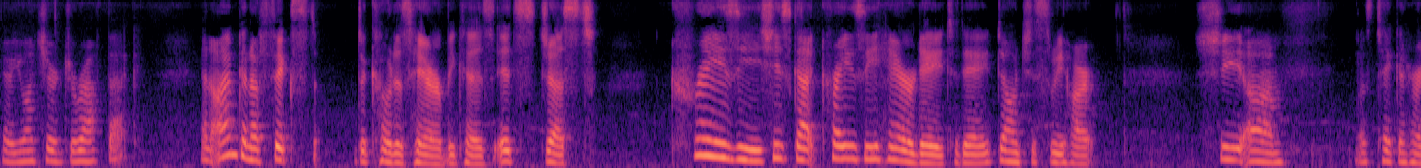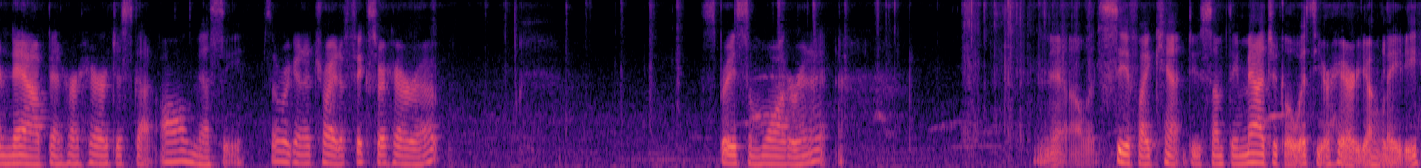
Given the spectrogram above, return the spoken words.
Here, you want your giraffe back? And I'm going to fix Dakota's hair because it's just crazy. She's got crazy hair day today, don't you, sweetheart? She um was taking her nap and her hair just got all messy. So we're going to try to fix her hair up. Spray some water in it. Now, let's see if I can't do something magical with your hair, young lady.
